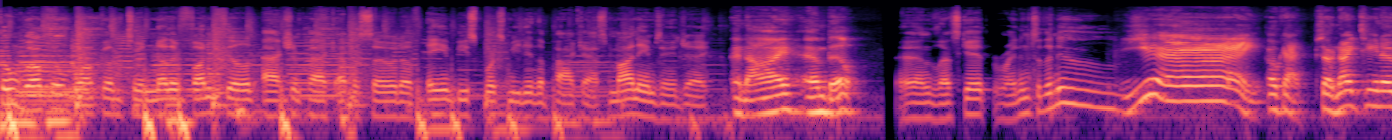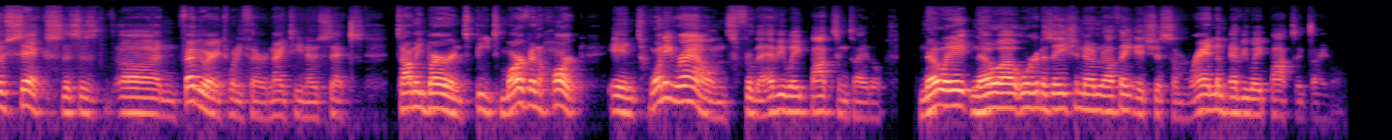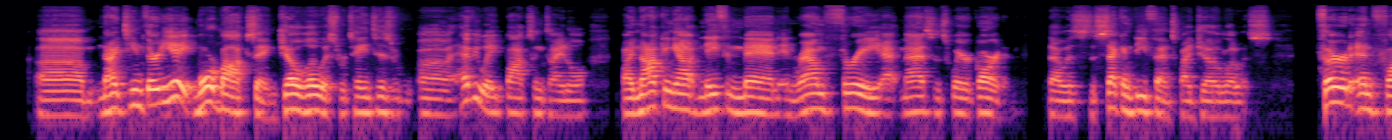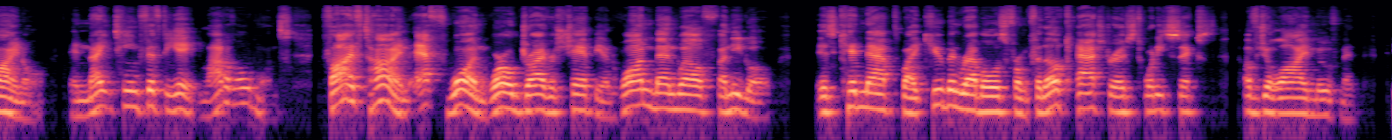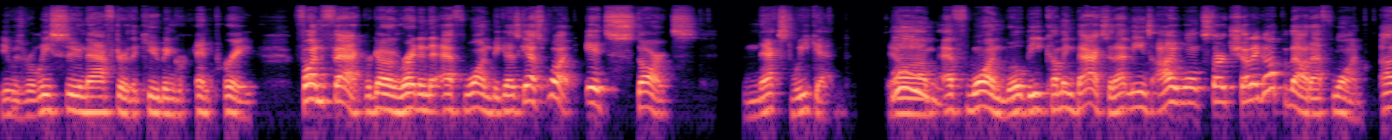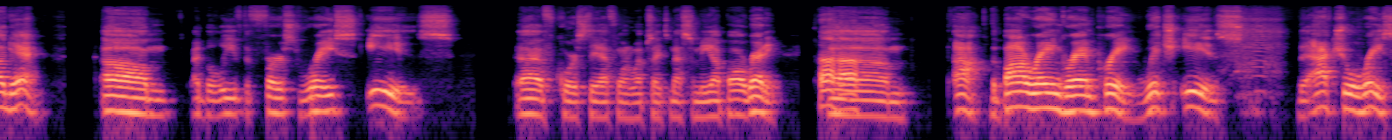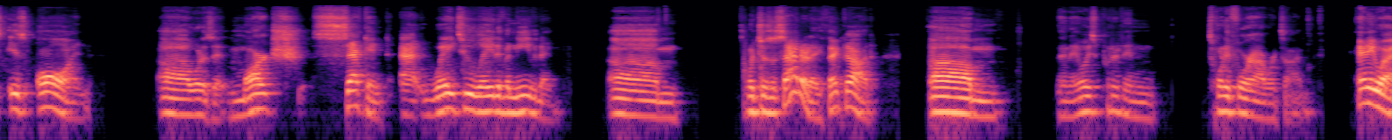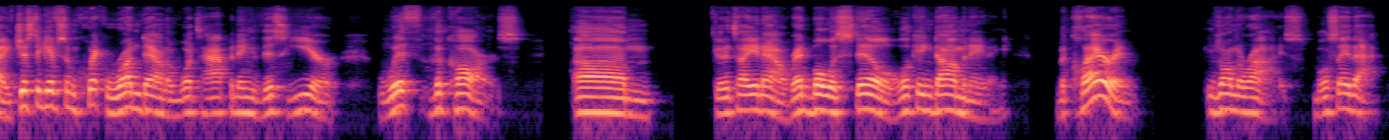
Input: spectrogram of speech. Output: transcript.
Welcome, welcome, welcome to another fun-filled, action-packed episode of A and B Sports Media, the podcast. My name's AJ, And I am Bill. and let's get right into the news. Yay! Okay, so 1906. This is on February 23rd, 1906. Tommy Burns beats Marvin Hart in 20 rounds for the heavyweight boxing title. No eight, no uh, organization, no nothing. It's just some random heavyweight boxing title. Um, 1938, more boxing. Joe Louis retains his uh, heavyweight boxing title by knocking out Nathan Mann in round three at Madison Square Garden. That was the second defense by Joe Louis. Third and final in 1958, a lot of old ones. Five time F1 World Drivers Champion Juan Manuel Fangio is kidnapped by Cuban rebels from Fidel Castro's 26th of July movement. He was released soon after the Cuban Grand Prix. Fun fact we're going right into F1 because guess what? It starts next weekend. Um, F1 will be coming back. So that means I won't start shutting up about F1 again. Um, I believe the first race is, uh, of course, the F1 website's messing me up already. Um, ah, the Bahrain Grand Prix, which is the actual race, is on. Uh, what is it? March second at way too late of an evening, um, which is a Saturday. Thank God. Um, and they always put it in twenty four hour time. Anyway, just to give some quick rundown of what's happening this year with the cars. Um, gonna tell you now, Red Bull is still looking dominating. McLaren is on the rise. We'll say that.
